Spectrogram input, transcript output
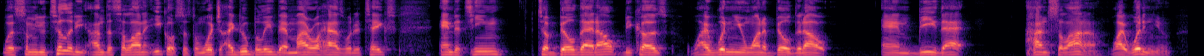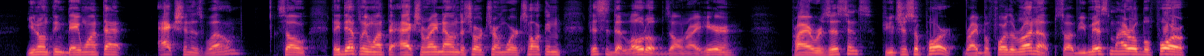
with some utility on the Solana ecosystem, which I do believe that Myro has what it takes and the team to build that out because why wouldn't you want to build it out and be that on Solana? Why wouldn't you? You don't think they want that action as well? So they definitely want the action. Right now in the short term, we're talking, this is the load up zone right here. Prior resistance, future support, right before the run up. So if you missed Myro before,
